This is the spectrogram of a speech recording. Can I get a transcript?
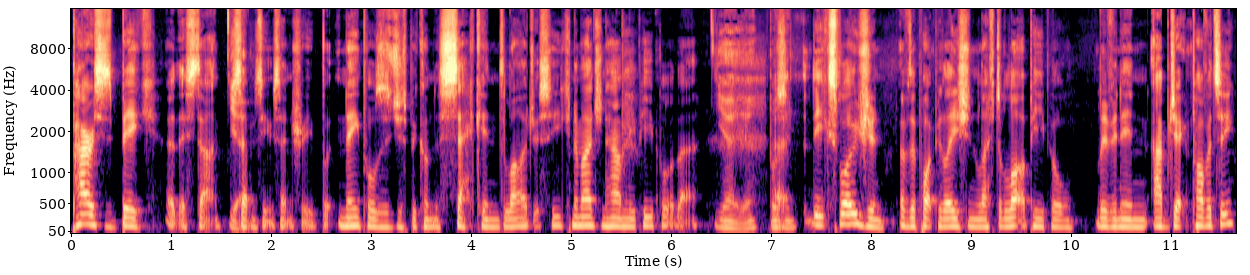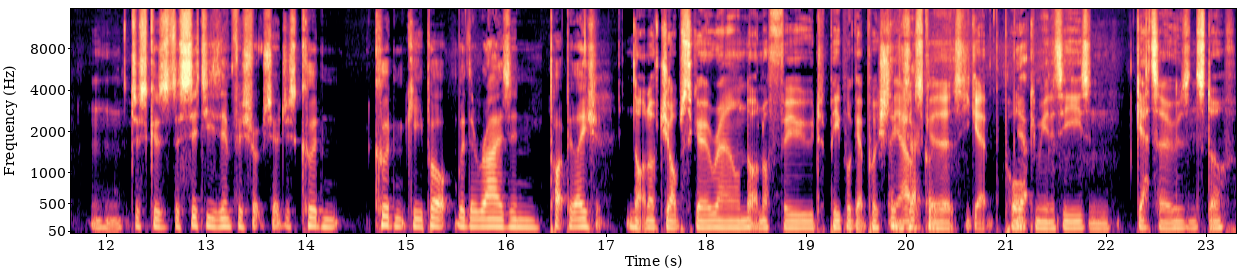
Paris is big at this time, Yeah. seventeenth century, but Naples has just become the second largest. So you can imagine how many people are there. Yeah, yeah. Uh, the explosion of the population left a lot of people living in abject poverty, hmm just because the city's infrastructure just couldn't couldn't keep up with the rising population. Not enough jobs to go around, not enough food. People get pushed to the Exactly. outskirts. You get poor Yeah. communities and ghettos and stuff.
